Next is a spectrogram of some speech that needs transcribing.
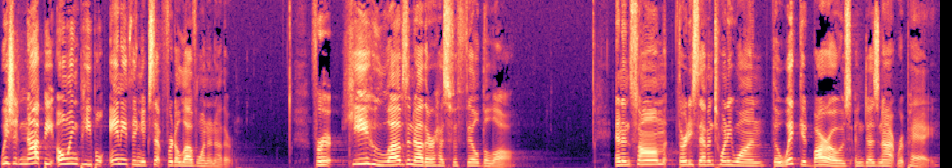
We should not be owing people anything except for to love one another. For he who loves another has fulfilled the law. And in Psalm 37:21, the wicked borrows and does not repay,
